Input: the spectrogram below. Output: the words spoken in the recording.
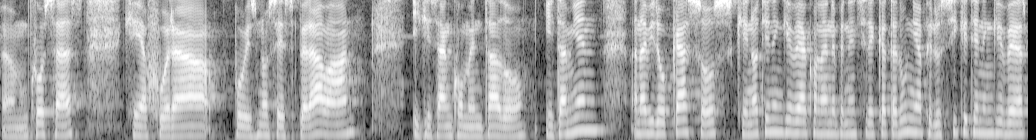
em, cosas que afuera pues no se esperaban y que se han comentado. Y también han habido casos que no tienen que ver con la independencia de Cataluña, pero sí que tienen que ver,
